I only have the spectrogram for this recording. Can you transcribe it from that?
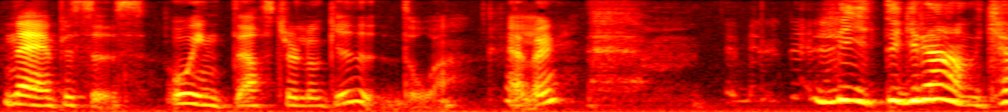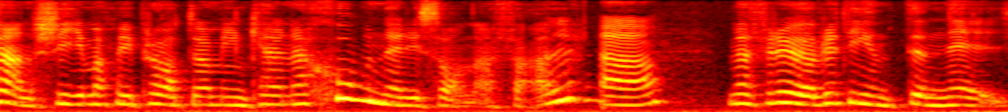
Nej, precis. Och inte astrologi då, eller? Lite grann kanske i och med att vi pratar om inkarnationer i sådana fall. Ja. Men för övrigt inte nej.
